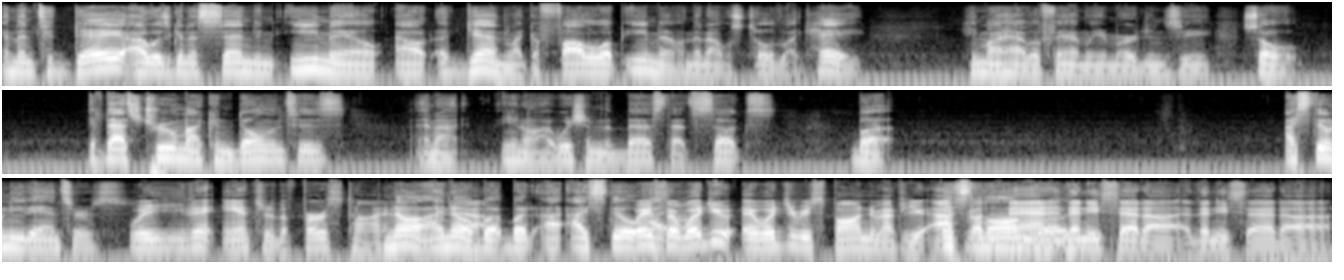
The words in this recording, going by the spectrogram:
And then today, I was gonna send an email out again, like a follow up email. And then I was told, like, hey, he might have a family emergency. So, if that's true, my condolences, and I, you know, I wish him the best. That sucks, but I still need answers. Well, he didn't answer the first time. No, I know, Yeah. but but I, I still wait. I- so would you uh, would you respond to him after you asked It's about long, the band, bro. and then he said, uh, and then he said, uh,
